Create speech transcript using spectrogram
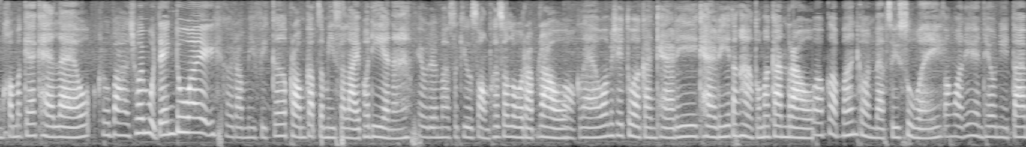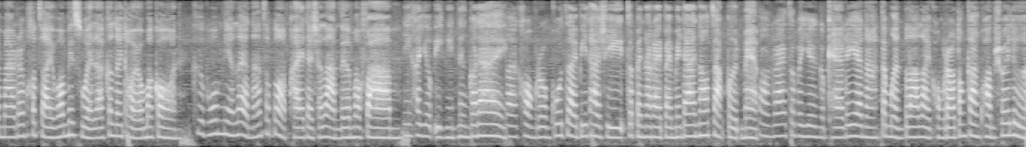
มเขามาแก้แค้นแล้ว ครูบาช่วยหมุดเด้งด้วยคือเรามีฟิกเกอร์พร้อมกับจะมีสไลด์พอดีนะเทลเดินมาสกิล2เพื่อสโลว์รับเรา บอกแล้วว่าไม่ใช่ตัวการแครี่แครี่ต่างหากต้องมากันเราวาร์ปกลับบ้านก่อนแบบสวยๆจังหวะที่เห็นเทลหนีตายมาเริ่มเข้าใจว่าไม่สวยแล้วก็เลยถอยออกมาก่อน คือพวกเนี้ยแหละน่าจะปลอดภัยแต่ฉลามเดินมาฟาร์มนี่ขยบอีกนิดนึงก็ได้ลายของโรมคู่ใจพี่ทาชิจะเป็นอะไรไปไม่ได้นอกจากเปิดแมปตอนแรกจะไปยืนกับแครี่นะแต่เหมือนปลาไหลของเราต้องการความช่วยเหลือ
